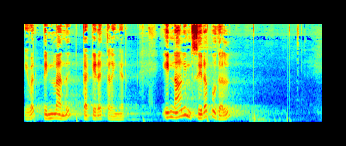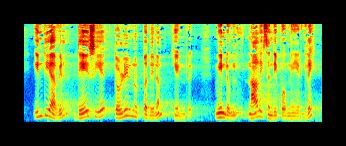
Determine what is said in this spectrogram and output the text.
இவர் பின்லாந்து கட்டிடக் கலைஞர். இந்நாளின் சிறப்புகள் இந்தியாவில் தேசிய தொழில்நுட்ப தினம் என்று மீண்டும் நாளை சந்திப்போம் நேயர்களே.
